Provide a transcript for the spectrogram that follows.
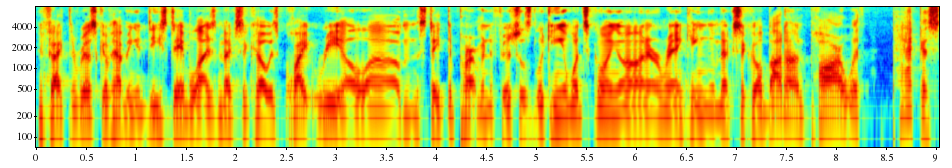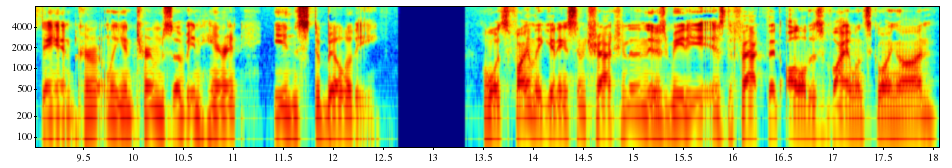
In fact, the risk of having a destabilized Mexico is quite real. Um, State Department officials looking at what's going on are ranking Mexico about on par with Pakistan currently in terms of inherent instability. Well, what's finally getting some traction in the news media is the fact that all of this violence going on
